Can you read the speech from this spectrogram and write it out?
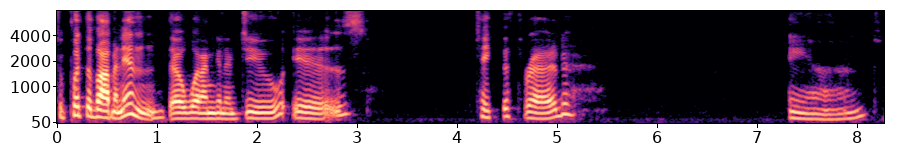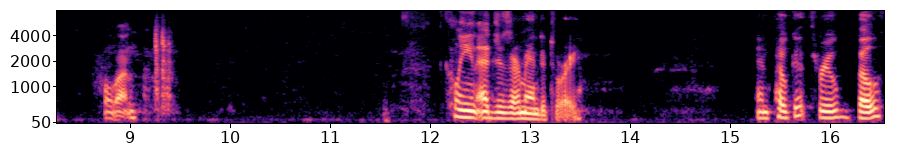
To put the bobbin in, though, what I'm going to do is take the thread and hold on. Clean edges are mandatory and poke it through both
